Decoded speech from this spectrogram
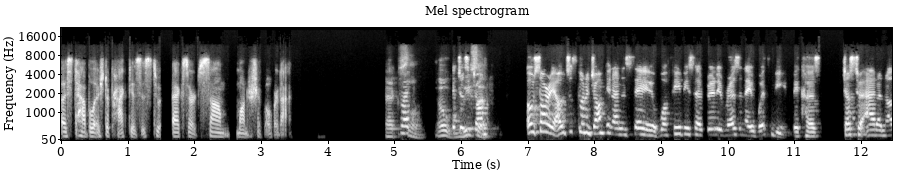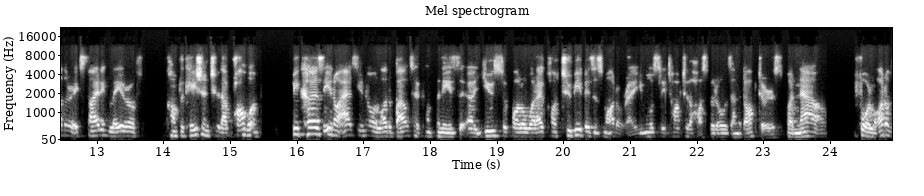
established practice is to exert some monitorship over that. Excellent. Oh lisa. oh sorry i was just going to jump in and say what phoebe said really resonate with me because just to add another exciting layer of complication to that problem because you know as you know a lot of biotech companies uh, used to follow what i call to be business model right? You mostly talk to the hospitals and the doctors but now for a lot of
